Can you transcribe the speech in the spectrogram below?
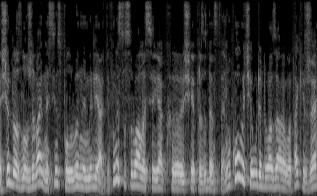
щодо зловживань на 7,5 мільярдів. Вони стосувалися як е, ще президентства Януковича, уряду Азарова, так і вже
